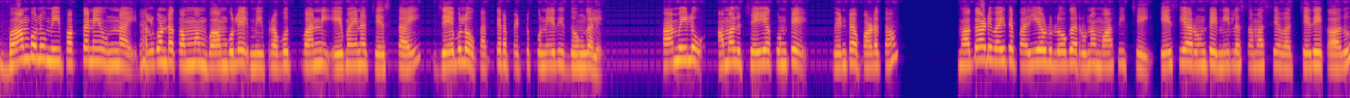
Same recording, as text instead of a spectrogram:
బాంబులు మీ పక్కనే ఉన్నాయి. నల్గొండ ఖమ్మం బాంబులే మీ ప్రభుత్వాన్ని ఏమైనా చేస్తాయి? జేబులో కత్తెర పెట్టుకునేది దొంగలే. హామీలు అమలు చేయకుంటే వెంట పడతాం. మగాడివైతే పదిహేడులోగా రుణమాఫీ చేయి. కేసీఆర్ ఉంటే నీళ్ళ సమస్య వచ్చేదే కాదు.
